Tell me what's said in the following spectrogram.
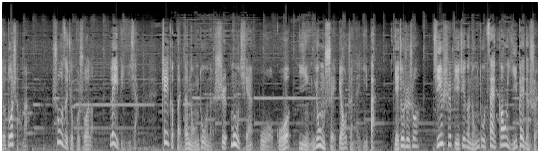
有多少呢？数字就不说了，类比一下，这个苯的浓度呢是目前我国饮用水标准的一半，也就是说，即使比这个浓度再高一倍的水，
